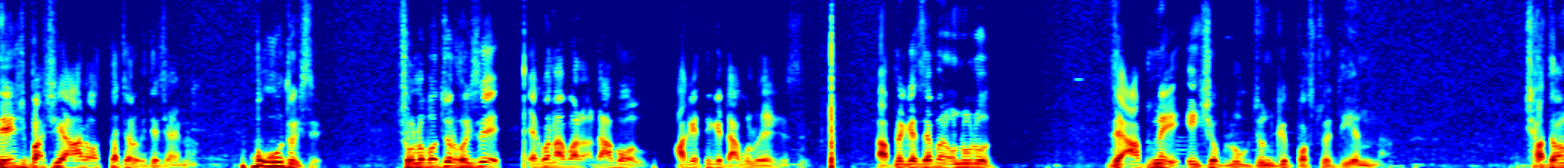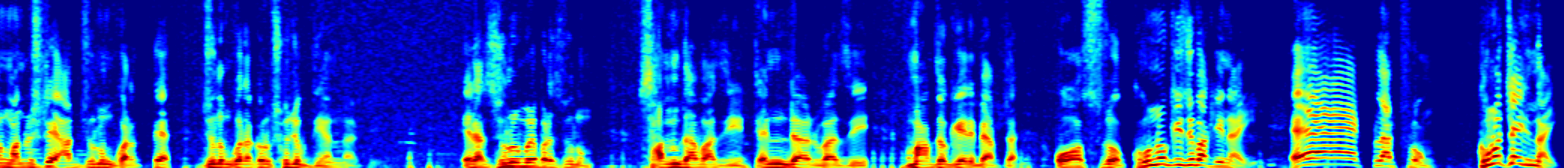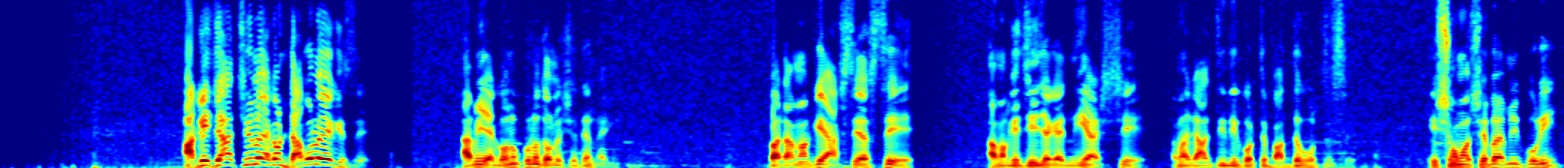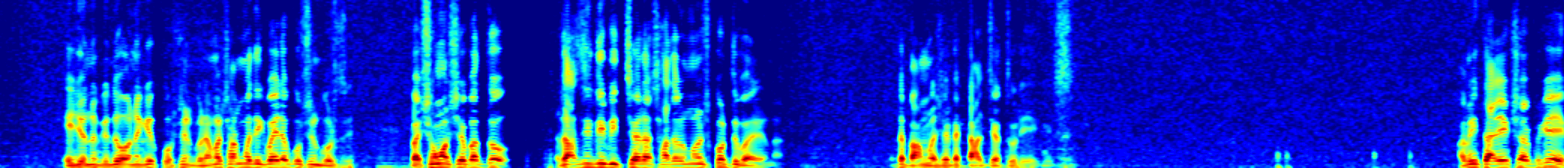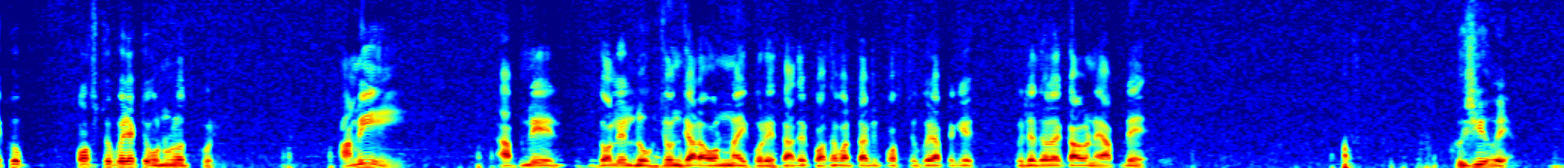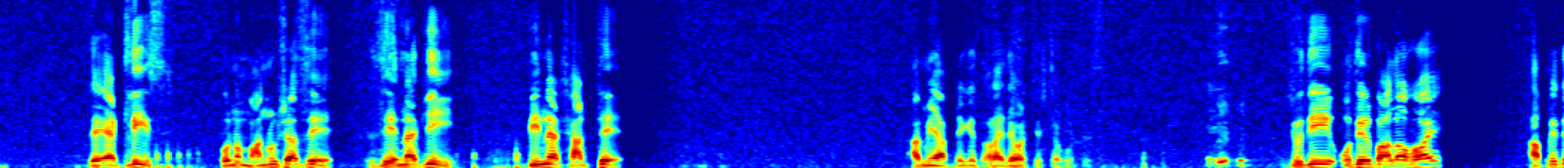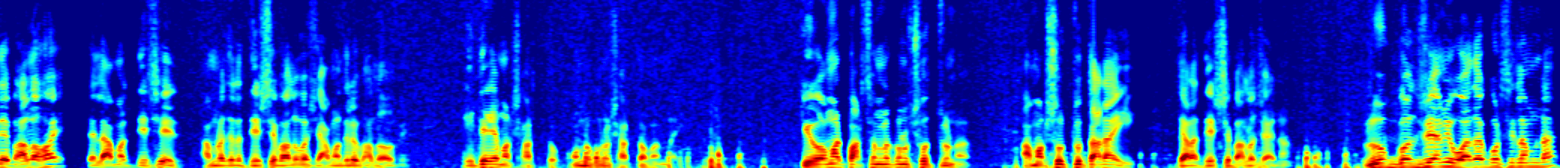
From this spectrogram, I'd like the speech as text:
দেশবাসী আর অত্যাচার হইতে চায় না। বহুত হয়েছে ষোলো বছর হয়েছে এখন আবার ডাবল আগে থেকে ডাবল হয়ে গেছে। আপনার কাছে আমার অনুরোধ যে আপনি এইসব লোকজনকে প্রশ্রয় দিয়েন না। সাধারণ মানুষকে আর জুলুম করাতে, জুলুম করার কোনো সুযোগ দিয়েন না আর কি। এরা জুলুমের পরে জুলুম। সান্দাবাজি, টেন্ডারবাজি, মাদকের ব্যবসা, অস্ত্র, কোনো কিছু বাকি নাই। এক প্ল্যাটফর্ম কোনো চেঞ্জ নাই। আগে যা ছিল এখন ডাবল হয়ে গেছে। আমি এখনও কোনো দলের সাথে নাই। বাট আমাকে আস্তে আস্তে, আমাকে যে জায়গায় নিয়ে আসছে আমার রাজনীতি করতে বাধ্য করতেছে। এই সমাজসেবা আমি করি, এই জন্য কিন্তু অনেকে কোশ্চেন করে। আমার সাংবাদিক ভাইরা কোশ্চেন করছে। ভাই, সমাজসেবা তো রাজনীতিবিদ ছাড়া সাধারণ মানুষ করতে পারে না। এটা বাংলাদেশে একটা কালচার তৈরি হয়ে গেছে। আমি তারেক সাহেবকে খুব কষ্ট করে একটা অনুরোধ করি। আমি আপনি দলের লোকজন যারা অন্যায় করে তাদের কথাবার্তা আমি কষ্ট করে আপনাকে তুলে ধরার কারণে আপনি খুশি হয়ে যে অ্যাটলিস্ট কোনো মানুষ আছে যে নাকি বিনা স্বার্থে আমি আপনাকে ধরাই দেওয়ার চেষ্টা করতেছি। যদি ওদের ভালো হয়, আপনাদের ভালো হয়, তাহলে আমার দেশের, আমরা যারা দেশে ভালোবাসি, আমাদেরও ভালো হবে। এটাই আমার স্বার্থ, অন্য কোনো স্বার্থ আমার নাই। কেউ আমার পার্সোনাল কোনো শত্রু না। আমার শত্রু তারাই, যারা দেশে ভালো চায় না। রূপগঞ্জে আমি ওয়াদা করছিলাম না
